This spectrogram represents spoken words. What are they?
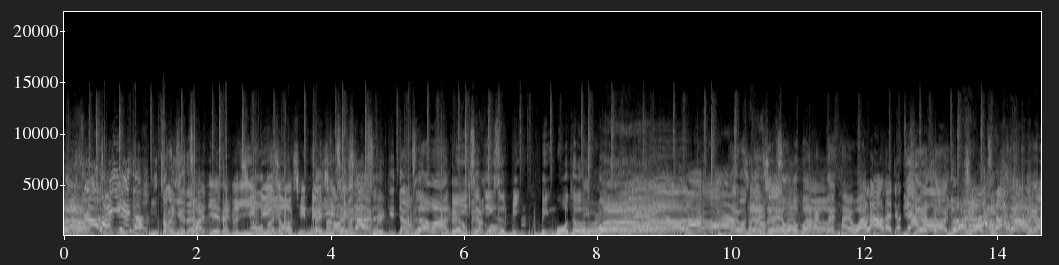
啦，专业的，你专业的，专业的李毅，你走，请你走一下，是，你知道吗？李毅曾经是名名模特，哇，台湾的，现在我都不还不在台湾。好了好了，就这样。用脚走，等一下，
